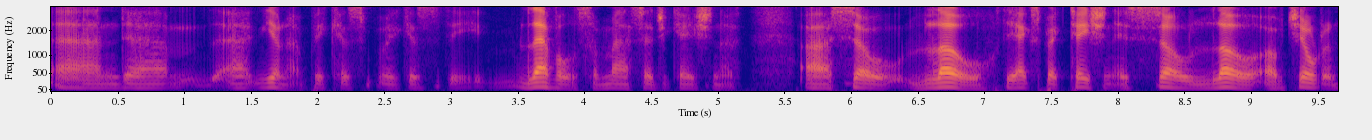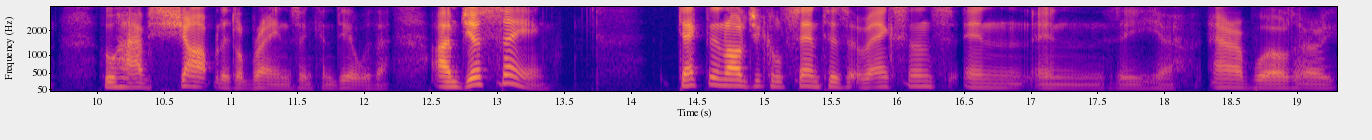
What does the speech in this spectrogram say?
and um, uh, you know because because the levels of mass education are, are, so low, the expectation is so low of children who have sharp little brains and can deal with that. I'm just saying, technological centers of excellence in in the uh, Arab world are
